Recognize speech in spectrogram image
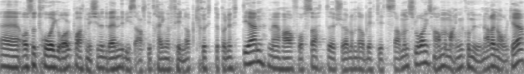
Eh, og så tror jeg òg på at vi ikke nødvendigvis alltid trenger å finne opp kruttet på nytt igjen. Vi har fortsatt, eh, selv om det har blitt litt sammenslåing, så har vi mange kommuner i Norge.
